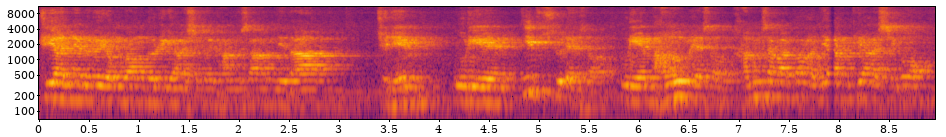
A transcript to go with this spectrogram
귀한 예배로 영광 돌리게 하심을 감사합니다. 주님, 우리의 입술에서, 우리의 마음에서 감사가 않게 하시고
